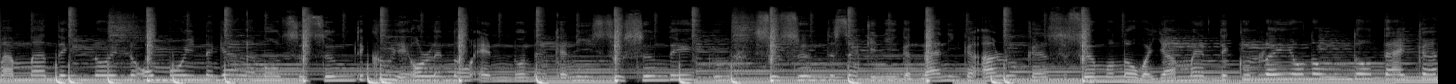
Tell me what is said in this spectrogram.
ままでいろいろ思いながらも進んでくれ。俺の円の中に進んでいく。進んだ先にが何があるか進むのはやめてくれよの運動体か。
